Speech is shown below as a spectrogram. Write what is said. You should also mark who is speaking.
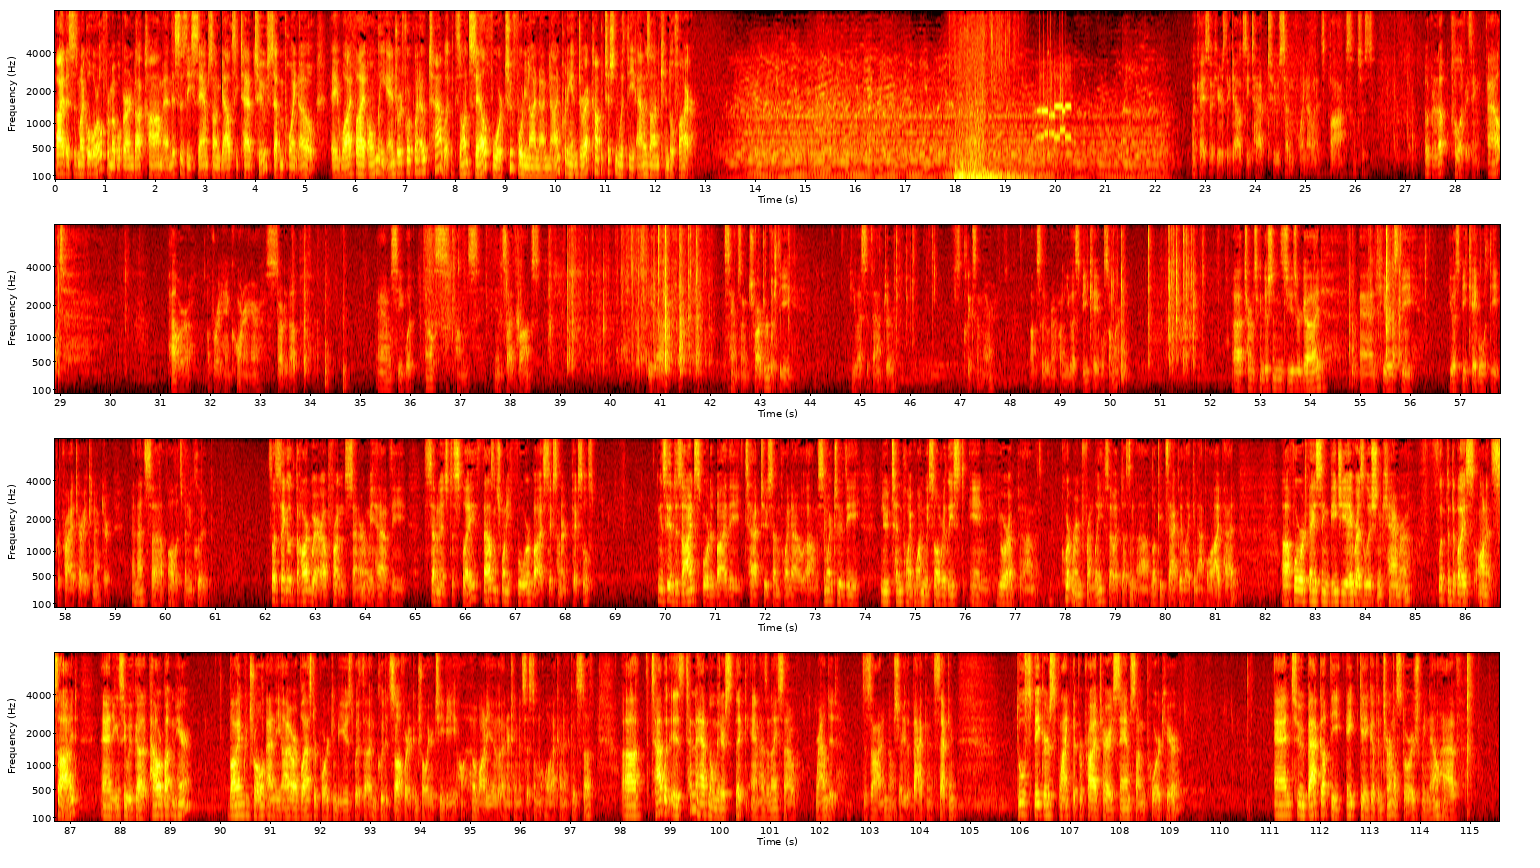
Speaker 1: Hi, this is Michael Oryl from MobileBurn.com, and this is the Samsung Galaxy Tab 2 7.0, a Wi-Fi only Android 4.0 tablet. It's on sale for $249.99, putting it in direct competition with the Amazon Kindle Fire. Okay, so here's the Galaxy Tab 2 7.0 in its box. Let's just open it up, pull everything out power upper right hand corner here, start it up, and we'll see what else comes inside the box. The uh, Samsung charger with the US adapter just clicks in there. Obviously we're going to find a USB cable somewhere. Uh, terms and conditions, user guide, and here's the USB cable with the proprietary connector. And that's uh, all that's been included. So let's take a look at the hardware. Up front and center we have the 7-inch display, 1024 by 600 pixels. You can see the design supported by the Tab 2 7.0 um, similar to the new 10.1 we saw released in Europe. Um, courtroom friendly, so it doesn't uh, look exactly like an Apple iPad. Uh, Forward-facing VGA resolution camera. Flip the device on its side, and you can see we've got a power button here, Volume control and the IR blaster port can be used with uh, included software to control your TV, home audio, entertainment system, all that kind of good stuff. Uh, the tablet is 10.5 millimeters thick and has a nice uh, rounded design. I'll show you the back in a second. Dual speakers flank the proprietary Samsung port here. And to back up the 8 gig of internal storage, we now have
